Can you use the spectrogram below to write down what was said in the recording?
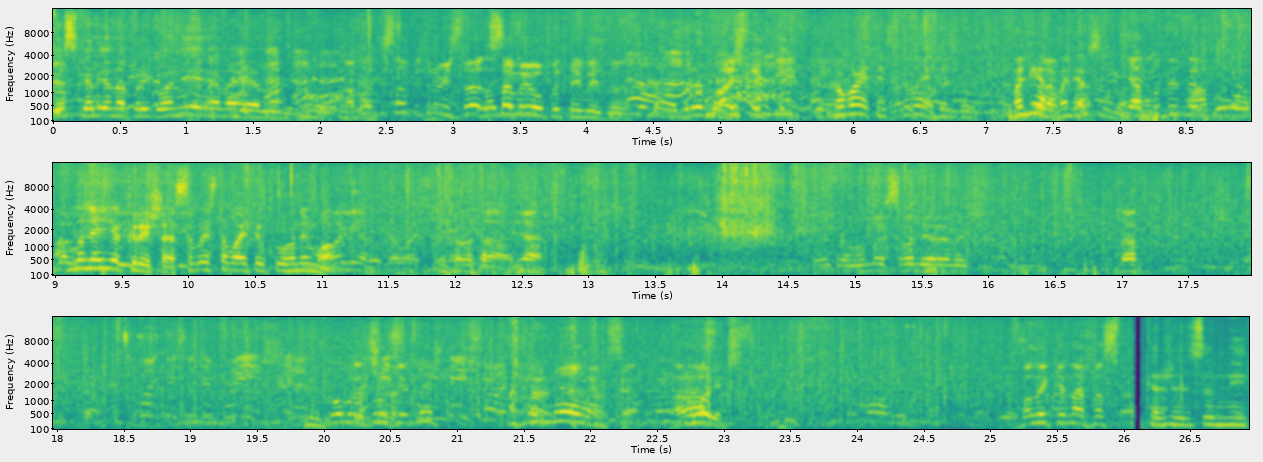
Без колена преклонения, наверное. А Владислав Петрович зра- самий опитний видно. Бач такий. Ховайтесь, ховайтесь. Валера, Валера. Я туди не буду. А в мене є криша, а ви ставайте, у кого нема. Поэтому мы с Валерой начнем. Ходьте сюди ближче. Добре, друзі, ми Ближче. помолимося. Гаразд. Великий наш Господь. Каже, вони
